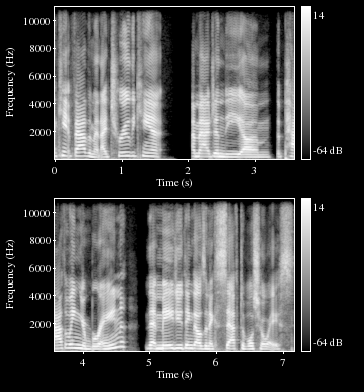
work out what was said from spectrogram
I can't fathom it. I truly can't imagine the um the pathway in your brain that made you think that was an acceptable choice.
